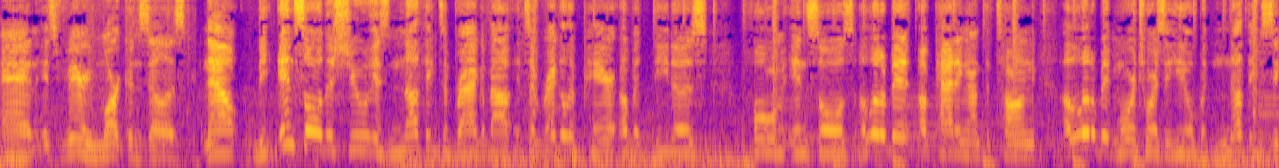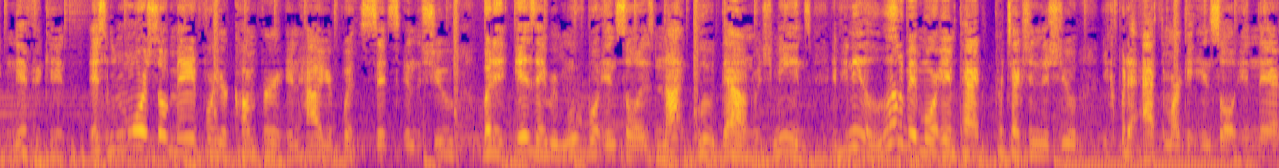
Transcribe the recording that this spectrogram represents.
And it's very Mark Gonzales. Now, the insole of this shoe is nothing to brag about. It's a regular pair of Adidas foam insoles, a little bit of padding on the tongue, a little bit more towards the heel, but nothing significant. It's more so made for your comfort and how your foot sits in the shoe, but it is a removable insole. It's not glued down, which means if you need a little bit more impact protection in the shoe, you can put an aftermarket insole in there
